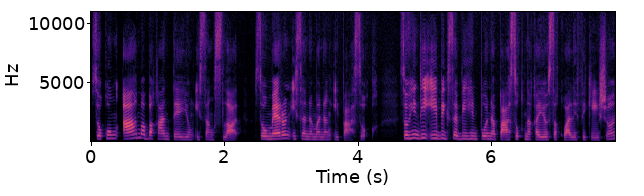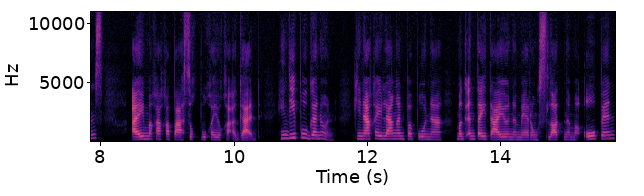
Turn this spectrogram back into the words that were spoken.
So kung ah, mabakante yung isang slot, so meron isa naman ang ipasok. So hindi ibig sabihin po na pasok na kayo sa qualifications, ay makakapasok po kayo kaagad. Hindi po ganun. Kinakailangan pa po na magantay tayo na merong slot na ma-open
